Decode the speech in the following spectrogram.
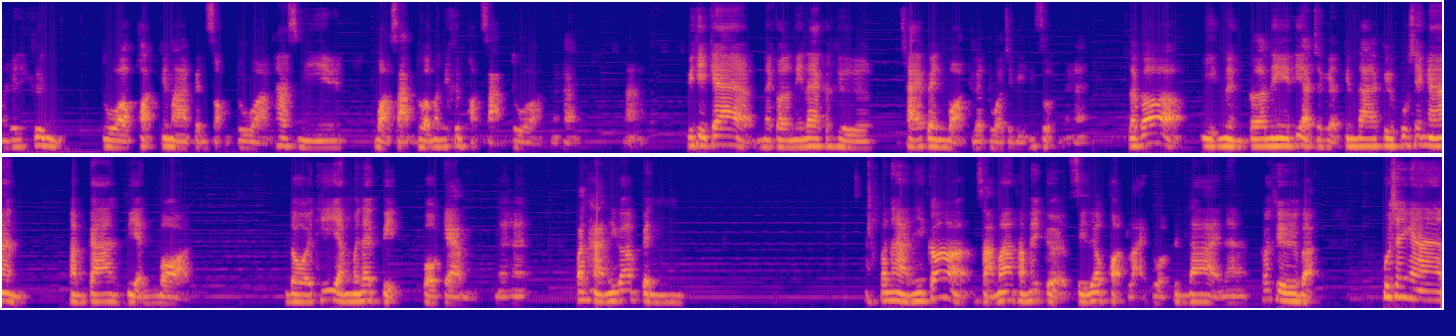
มันก็จะขึ้นตัวพอร์ตที่มาเป็น 2 ตัว ถ้ามีบอร์ด3ตัวมันจะขึ้นพอร์ต3ตัวนะครับวิธีแก้ในกรณีแรกก็คือใช้เป็นบอร์ดทีละตัวจะดีที่สุดนะฮะแล้วก็อีกหนึ่งกรณีที่อาจจะเกิดขึ้นได้คือผู้ใช้งานทำการเปลี่ยนบอร์ด โดยที่ยังไม่ได้ปิดโปรแกรมนะฮะปัญหานี้ก็เป็น ปัญหานี้ก็สามารถทำให้เกิด serial port หลายตัวขึ้นได้นะก็คือแบบผู้ใช้งาน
